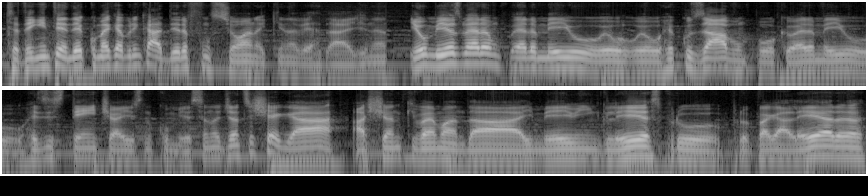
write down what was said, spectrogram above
você tem que entender como é que a brincadeira funciona aqui, na verdade, né? Eu mesmo era, era meio. Eu, eu recusava um pouco, eu era meio resistente a isso no começo. Não adianta você chegar achando que vai mandar e-mail em inglês pro, pro, pra galera,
